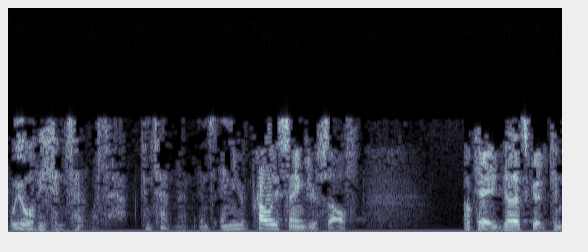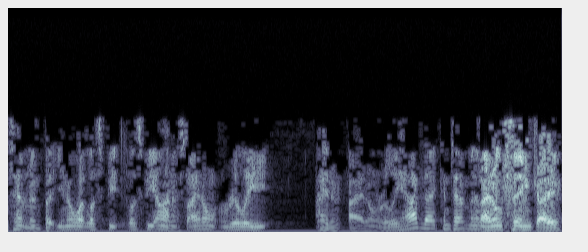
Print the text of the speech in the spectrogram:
we will be content with that. Contentment. And, and you're probably saying to yourself, okay, yeah, that's good, contentment, but you know what, let's be, let's be honest. I don't really I don't, I don't really have that contentment. I don't think I,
